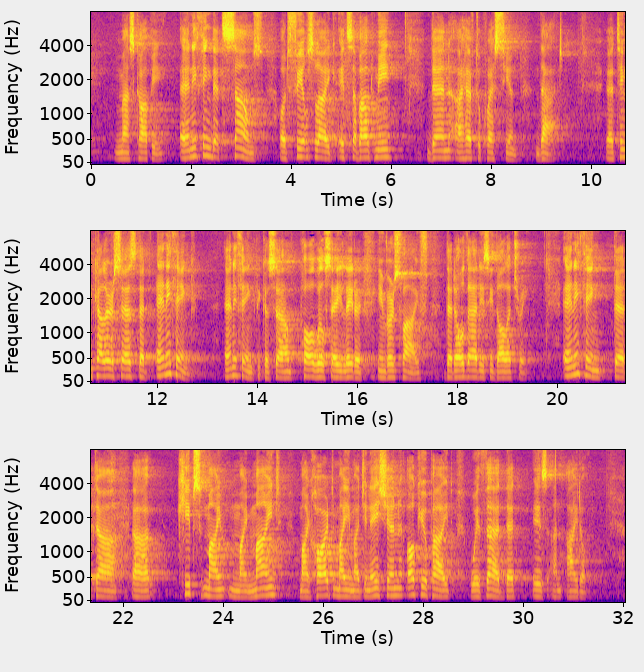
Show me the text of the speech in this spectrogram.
must copy. Anything that sounds or feels like it's about me, then I have to question that. Uh, Tim Keller says that anything, anything, because uh, Paul will say later in verse 5 that all that is idolatry. Anything that uh, uh, keeps my, my mind, my heart, my imagination occupied with that that is an idol.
